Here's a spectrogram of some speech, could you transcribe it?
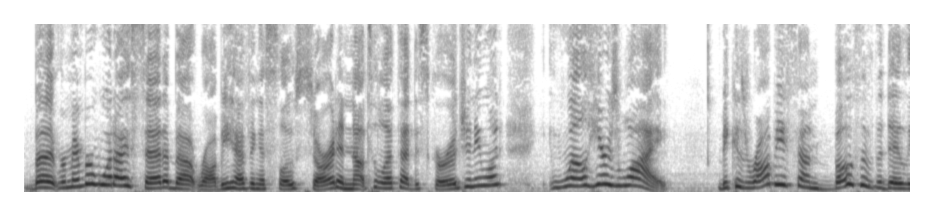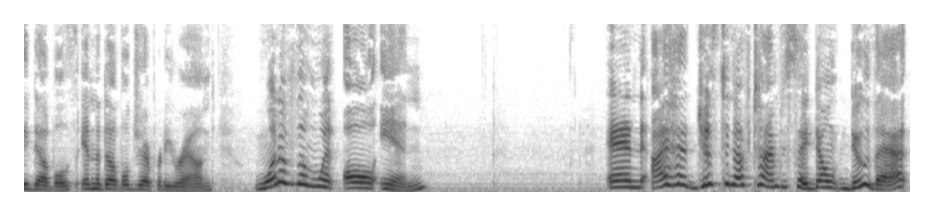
But remember what I said about Robbie having a slow start and not to let that discourage anyone? Well, here's why. Because Robbie found both of the daily doubles in the double jeopardy round. One of them went all in. And I had just enough time to say, don't do that.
